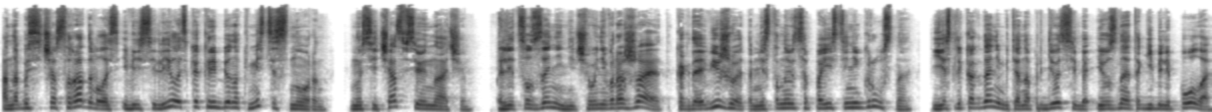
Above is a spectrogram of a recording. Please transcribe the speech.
она бы сейчас радовалась и веселилась, как ребенок вместе с Норн. Но сейчас все иначе. Лицо Зенни ничего не выражает. Когда я вижу это, мне становится поистине грустно. Если когда-нибудь она придет в себя и узнает о гибели Пола,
